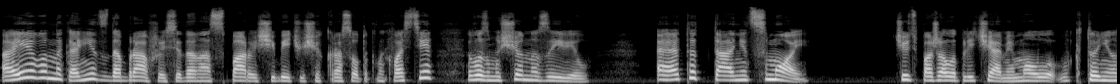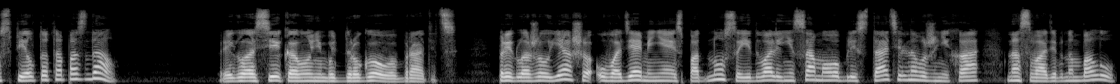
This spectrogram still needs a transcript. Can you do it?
а Эван, наконец добравшийся до нас с парой щебечущих красоток на хвосте, возмущенно заявил. «Этот танец мой!» Чуть пожала плечами, мол, кто не успел, тот опоздал. «Пригласи кого-нибудь другого, братец», — предложил Яша, уводя меня из-под носа едва ли не самого блистательного жениха на свадебном балу.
